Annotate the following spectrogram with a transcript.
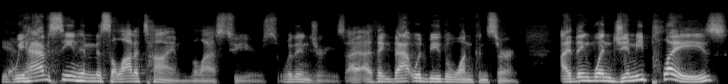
Yeah. We have seen him miss a lot of time the last two years with injuries. I, I think that would be the one concern. I think when Jimmy plays,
